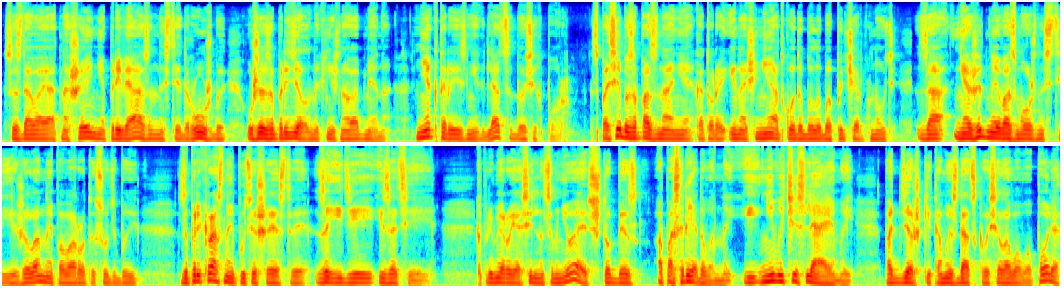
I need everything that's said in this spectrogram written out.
создавая отношения, привязанности, дружбы уже за пределами книжного обмена. Некоторые из них длятся до сих пор. Спасибо за познание, которое иначе неоткуда было бы подчеркнуть, за неожиданные возможности и желанные повороты судьбы, за прекрасные путешествия, за идеи и затеи. К примеру, я сильно сомневаюсь, что без опосредованной и невычисляемой поддержки тамыздатского силового поля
